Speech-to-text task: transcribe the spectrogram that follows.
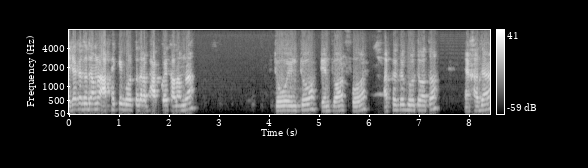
এটাকে যদি আমরা আপেক্ষিক গুরুত্ব দ্বারা ভাগ করি, তাহলে আমরা two into ten power four আপেক্ষিক গুরুত্ব কত এক হাজার।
